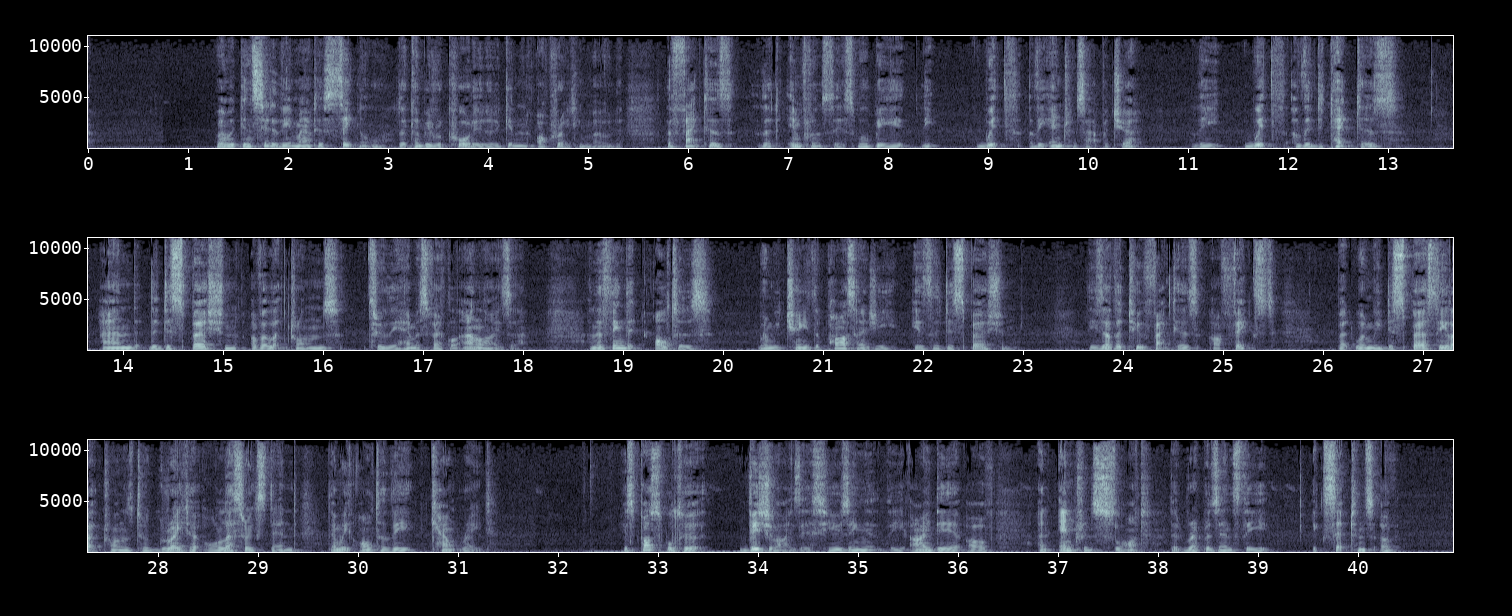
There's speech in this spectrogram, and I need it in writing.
When we consider the amount of signal that can be recorded at a given operating mode, the factors that influence this will be the width of the entrance aperture, the width of the detectors, and the dispersion of electrons through the hemispherical analyzer. And the thing that alters when we change the pass energy is the dispersion. These other two factors are fixed, but when we disperse the electrons to a greater or lesser extent, then we alter the count rate. It's possible to visualize this using the idea of an entrance slot that represents the acceptance of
